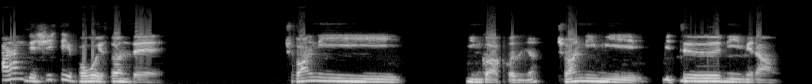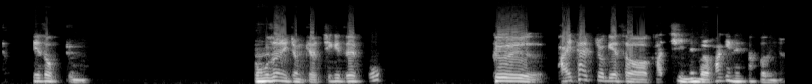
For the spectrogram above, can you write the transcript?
파랑인데 CCTV 보고 있었는데 주황님인 것 같거든요. 주황님이 미트님이랑 계속 좀 동선이 좀 겹치기도 했고 그 바이탈 쪽에서 같이 있는 걸 확인했었거든요.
